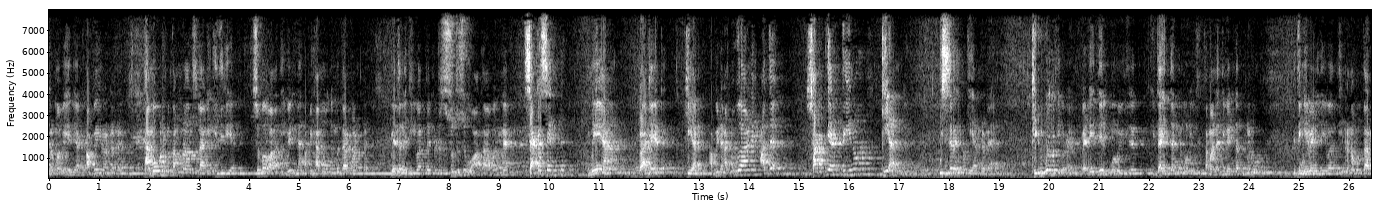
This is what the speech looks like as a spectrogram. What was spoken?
ක්‍රමවේදයක් අපේ රටට හැමෝටම තමුනාන්සලාගේ ඉදිරිය සුබවාදී වෙන්න අපි හැමෝගෙම දරුවන්ට මෙතන ජීවත් වෙන්නට සුදුසු වාතාවරණයක් සැකසෙන්න මේ යන රජයට කියන්න. අපිට අඩු ගානේ අද ශක්තියක් තියෙනවා කියන්න. ඉස්සරහම කියන්න බෑ. කිව්වොත් ඉවරයි. වැඩේ දෙල් මොන විදිහට හිතයි දන්නේ මොන තමයි නැති වෙන්නත් පුළුවන්. ඉතින් එවැනි දේවල් තියෙනවා. නමුත් අර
